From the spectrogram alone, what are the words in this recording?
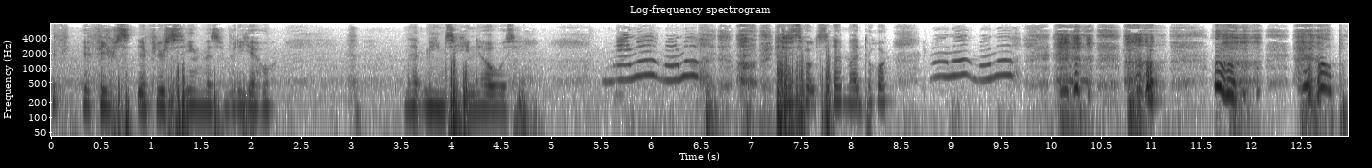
If, if you're if you're seeing this video, that means he knows. He's outside my door. Help!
